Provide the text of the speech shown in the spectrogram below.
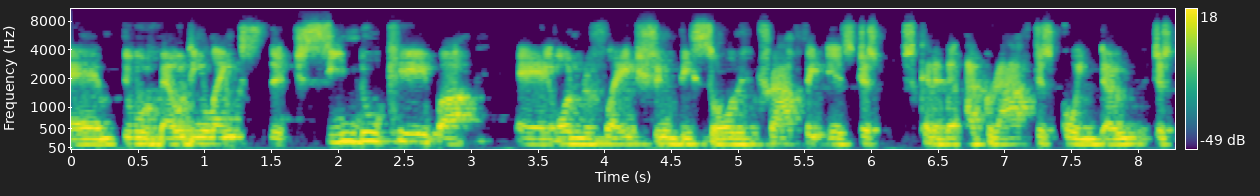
Um, they were building links that seemed okay, but uh, on reflection, they saw the traffic is just, just kind of a graph just going down, just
